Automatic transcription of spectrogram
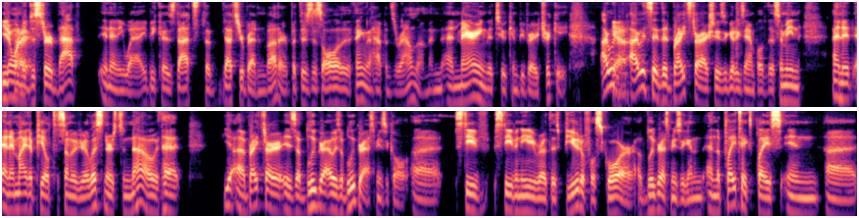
you don't want to disturb that in any way because that's the that's your bread and butter. But there's this whole other thing that happens around them, and and marrying the two can be very tricky. I would Yeah. I would say that Bright Star actually is a good example of this. I mean, and it and it might appeal to some of your listeners to know that yeah, uh, Bright Star is a bluegrass. It was a bluegrass musical. Uh, Steve Steve and Edie wrote this beautiful score of bluegrass music, and and the play takes place in uh,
